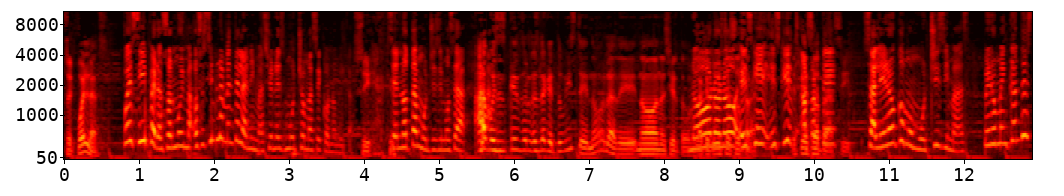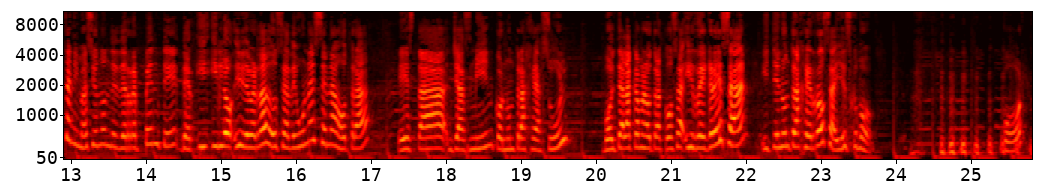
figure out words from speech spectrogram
secuelas. Pues sí, pero son muy mal. O sea, simplemente la animación es mucho más económica. Sí. Se nota muchísimo. O sea, Ah, pues es que es la que tú viste, ¿no? La de... No, no es cierto. no, no, no. Es que, es que, Es que es aparte otra, sí. salieron como muchísimas. Pero me encanta esta animación donde de repente, de- y, y, lo, y de verdad, o sea, de una escena a otra, está Jasmine con un traje azul, voltea la cámara a otra cosa y regresan y tiene un traje rosa y es como... ¿Por?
